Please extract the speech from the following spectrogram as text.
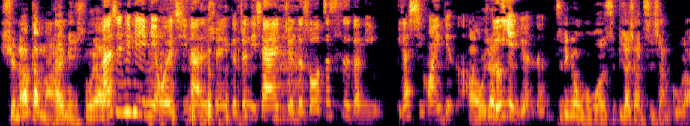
选了要干嘛？他也没说要。南希 P P 勉为其难的选一个，就你现在觉得说这四个你比较喜欢一点的，好，我有眼缘的。这里面我我是比较喜欢吃香菇啦。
